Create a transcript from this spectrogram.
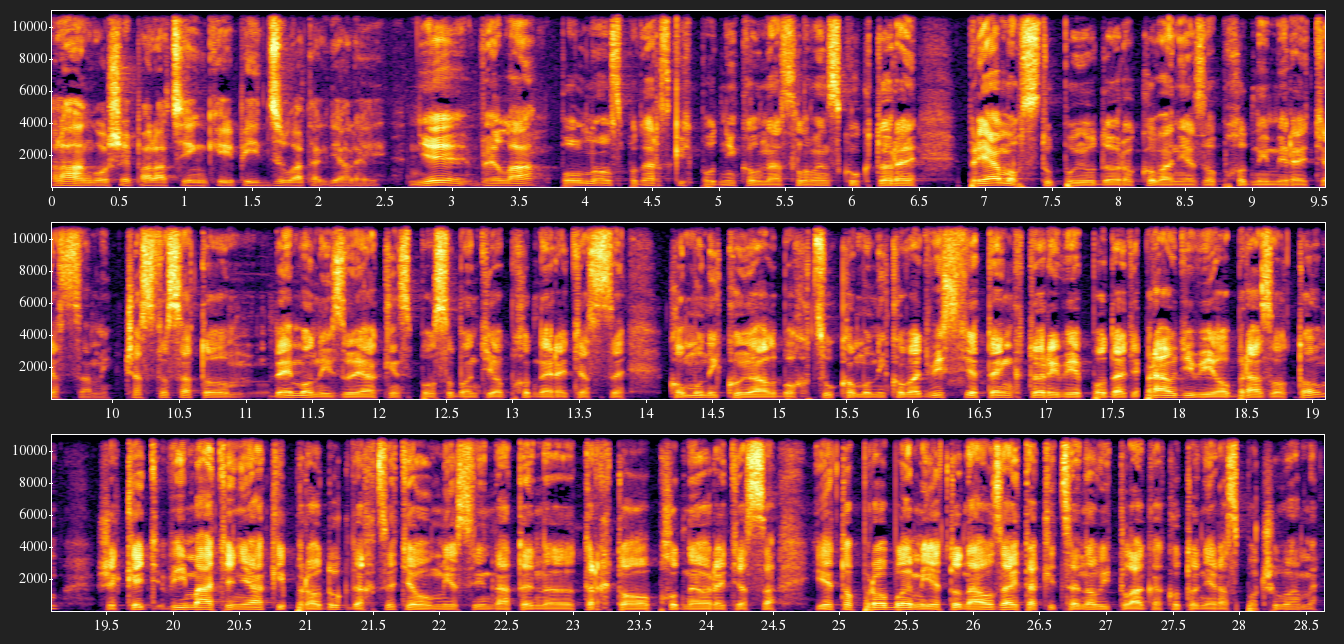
langoše, palacinky, pizzu a tak ďalej. Nie je veľa polnohospodárskych podnikov na Slovensku, ktoré priamo vstupujú do rokovania s obchodnými reťazcami. Často sa to demonizuje, akým spôsobom tie obchodné reťazce komunikujú alebo chcú komunikovať. Vy ste ten, ktorý vie podať pravdivý obraz o tom, že keď vy máte nejaký produkt a chcete ho umiestniť na ten e, trh toho obchodného reťazca, je to problém, je to naozaj taký cenový tlak, ako to neraz počúvame?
